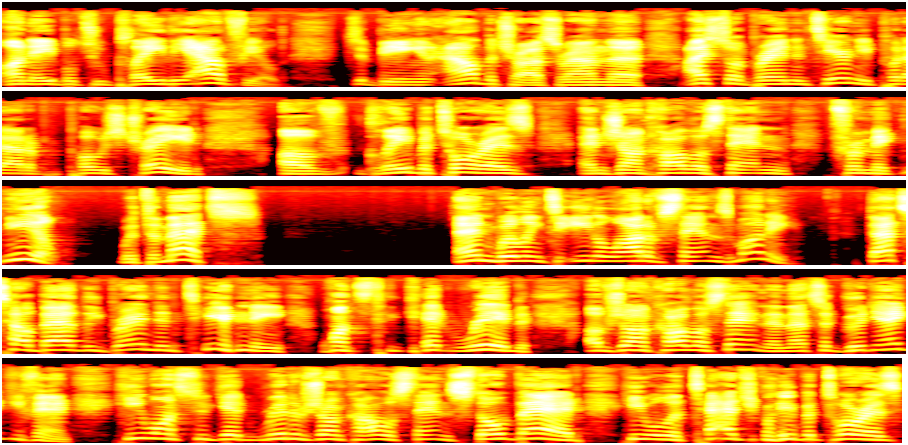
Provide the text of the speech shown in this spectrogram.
unable to play the outfield, to being an albatross around the. I saw Brandon Tierney put out a proposed trade of Gleyber Torres and Giancarlo Stanton for McNeil with the Mets, and willing to eat a lot of Stanton's money. That's how badly Brandon Tierney wants to get rid of Giancarlo Stanton, and that's a good Yankee fan. He wants to get rid of Giancarlo Stanton so bad he will attach Gleyber Torres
